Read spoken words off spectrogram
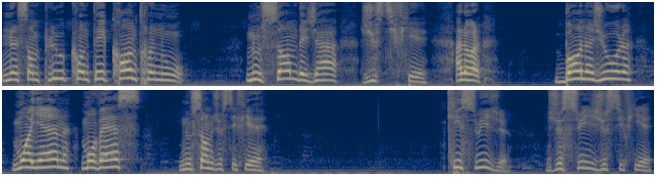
ne sont plus comptés contre nous. Nous sommes déjà justifiés. Alors, bon jour, moyenne, mauvaise, nous sommes justifiés. Qui suis-je? Je suis justifié.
